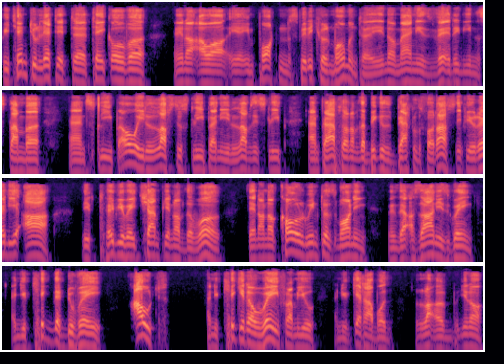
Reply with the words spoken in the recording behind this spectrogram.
We tend to let it uh, take over you know, our uh, important spiritual moment. Uh, you know, man is very in slumber and sleep. Oh, he loves to sleep and he loves his sleep. And perhaps one of the biggest battles for us, if you really are the heavyweight champion of the world, then on a cold winter's morning when the azan is going and you kick the duvet out and you kick it away from you and you get up with, uh, you know,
